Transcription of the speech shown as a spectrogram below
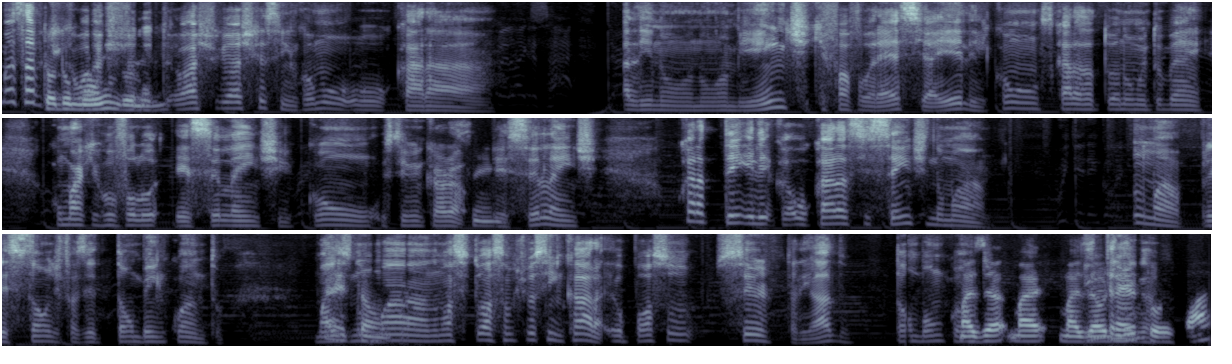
Mas sabe todo que, que eu acho, mundo, né? Eu acho, eu acho que assim, como o cara ali no, num ambiente que favorece a ele, com os caras atuando muito bem, com o Mark Ruffalo excelente, com o Steven Carell excelente. O cara tem, ele, o cara se sente numa numa pressão de fazer tão bem quanto, mas então. numa numa situação que tipo assim, cara, eu posso ser, tá ligado? Tão bom quanto. Mas é, mas, mas é o diretor, tá?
